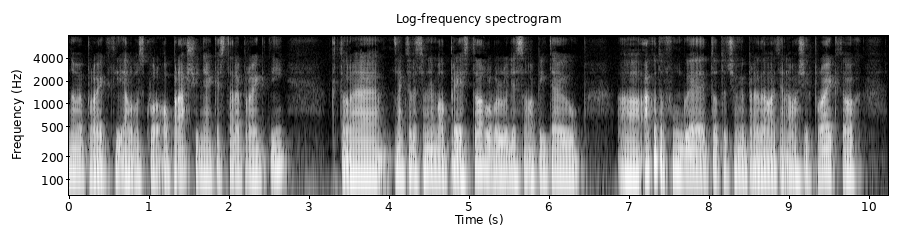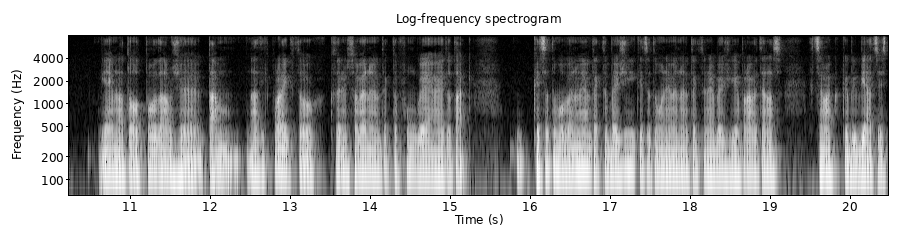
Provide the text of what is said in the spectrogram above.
nové projekty alebo skôr oprašiť nejaké staré projekty, ktoré, na ktoré som nemal priestor, lebo ľudia sa ma pýtajú, ako to funguje, toto, čo mi predávate na vašich projektoch. Ja im na to odpovedám, že tam na tých projektoch, ktorým sa venujem, tak to funguje a je to tak. Keď sa tomu venujem, tak to beží, keď sa tomu nevenujem, tak to nebeží. A práve teraz chcem ako keby viacej z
